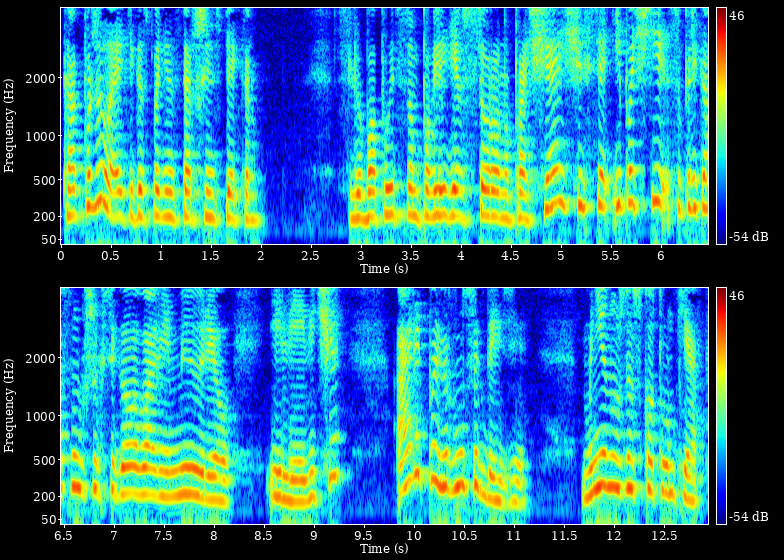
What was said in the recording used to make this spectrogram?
«Как пожелаете, господин старший инспектор». С любопытством поглядев в сторону прощающихся и почти соприкоснувшихся головами Мюрриел и Левича, Алик повернулся к Дейзи. «Мне нужно в Скотланд-Ярд.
